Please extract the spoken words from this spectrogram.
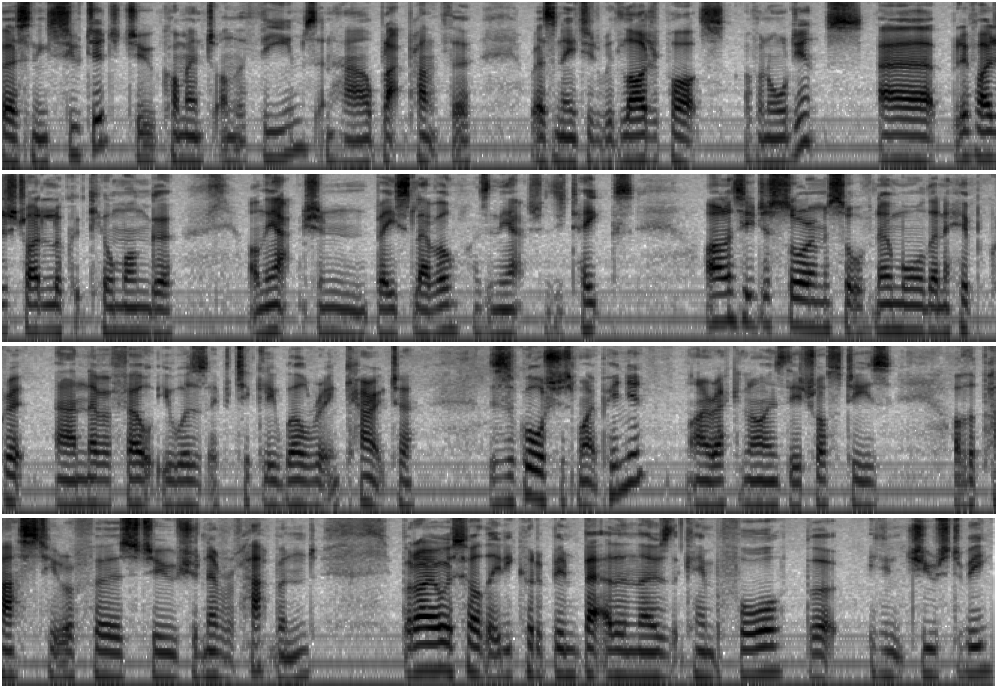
personally suited to comment on the themes and how Black Panther resonated with larger parts of an audience. Uh, but if I just try to look at Killmonger on the action based level, as in the actions he takes, I honestly just saw him as sort of no more than a hypocrite and never felt he was a particularly well written character. This is, of course, just my opinion. I recognise the atrocities of the past he refers to should never have happened, but I always felt that he could have been better than those that came before, but he didn't choose to be.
